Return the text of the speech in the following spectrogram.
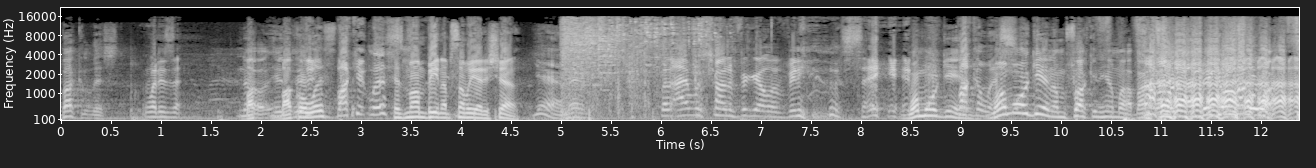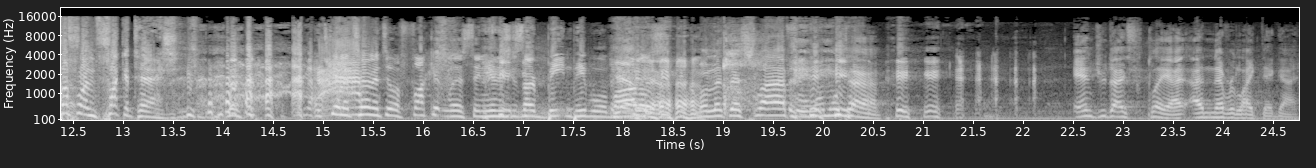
bucket list? What is it? No, Bu- his- buckle his- list? Bucket list. His mom beating up somebody at a show. Yeah, man. But I was trying to figure out what Vinny was saying. One more game. Bucket list. One more game. I'm fucking him up. I'm, I've been going for what? Suffering succotash. It's gonna turn into a fuck it list, and you're just gonna start beating people with bottles. I'm gonna let that slide for one more time. Andrew Dice Clay, I, I never liked that guy.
